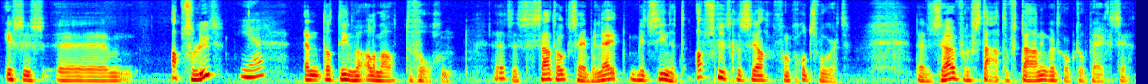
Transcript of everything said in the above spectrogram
is dus uh, absoluut. Ja. En dat dienen we allemaal te volgen. Het staat ook, zij beleid mitsien het absoluut gezag van Gods woord. De zuivere statenvertaling wordt er ook op gezegd.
